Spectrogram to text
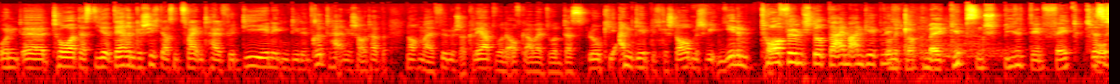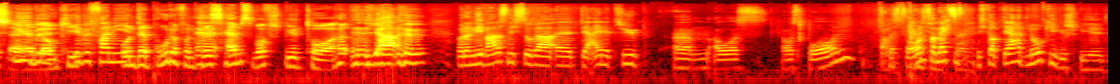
Und äh, Thor, dass die, deren Geschichte aus dem zweiten Teil für diejenigen, die den dritten Teil angeschaut haben, nochmal filmisch erklärt wurde, aufgearbeitet wurde, dass Loki angeblich gestorben ist, wie in jedem Thor-Film stirbt er einmal angeblich. Und ich glaube, Mel Gibson spielt den Fake Thor. das ist äh, übel, Loki. übel funny. Und der Bruder von Chris Hemsworth spielt Thor. ja, oder nee, war das nicht sogar äh, der eine Typ ähm, aus, aus Born? Oh, das das kann Born ich. Ich glaube, der hat Loki gespielt.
